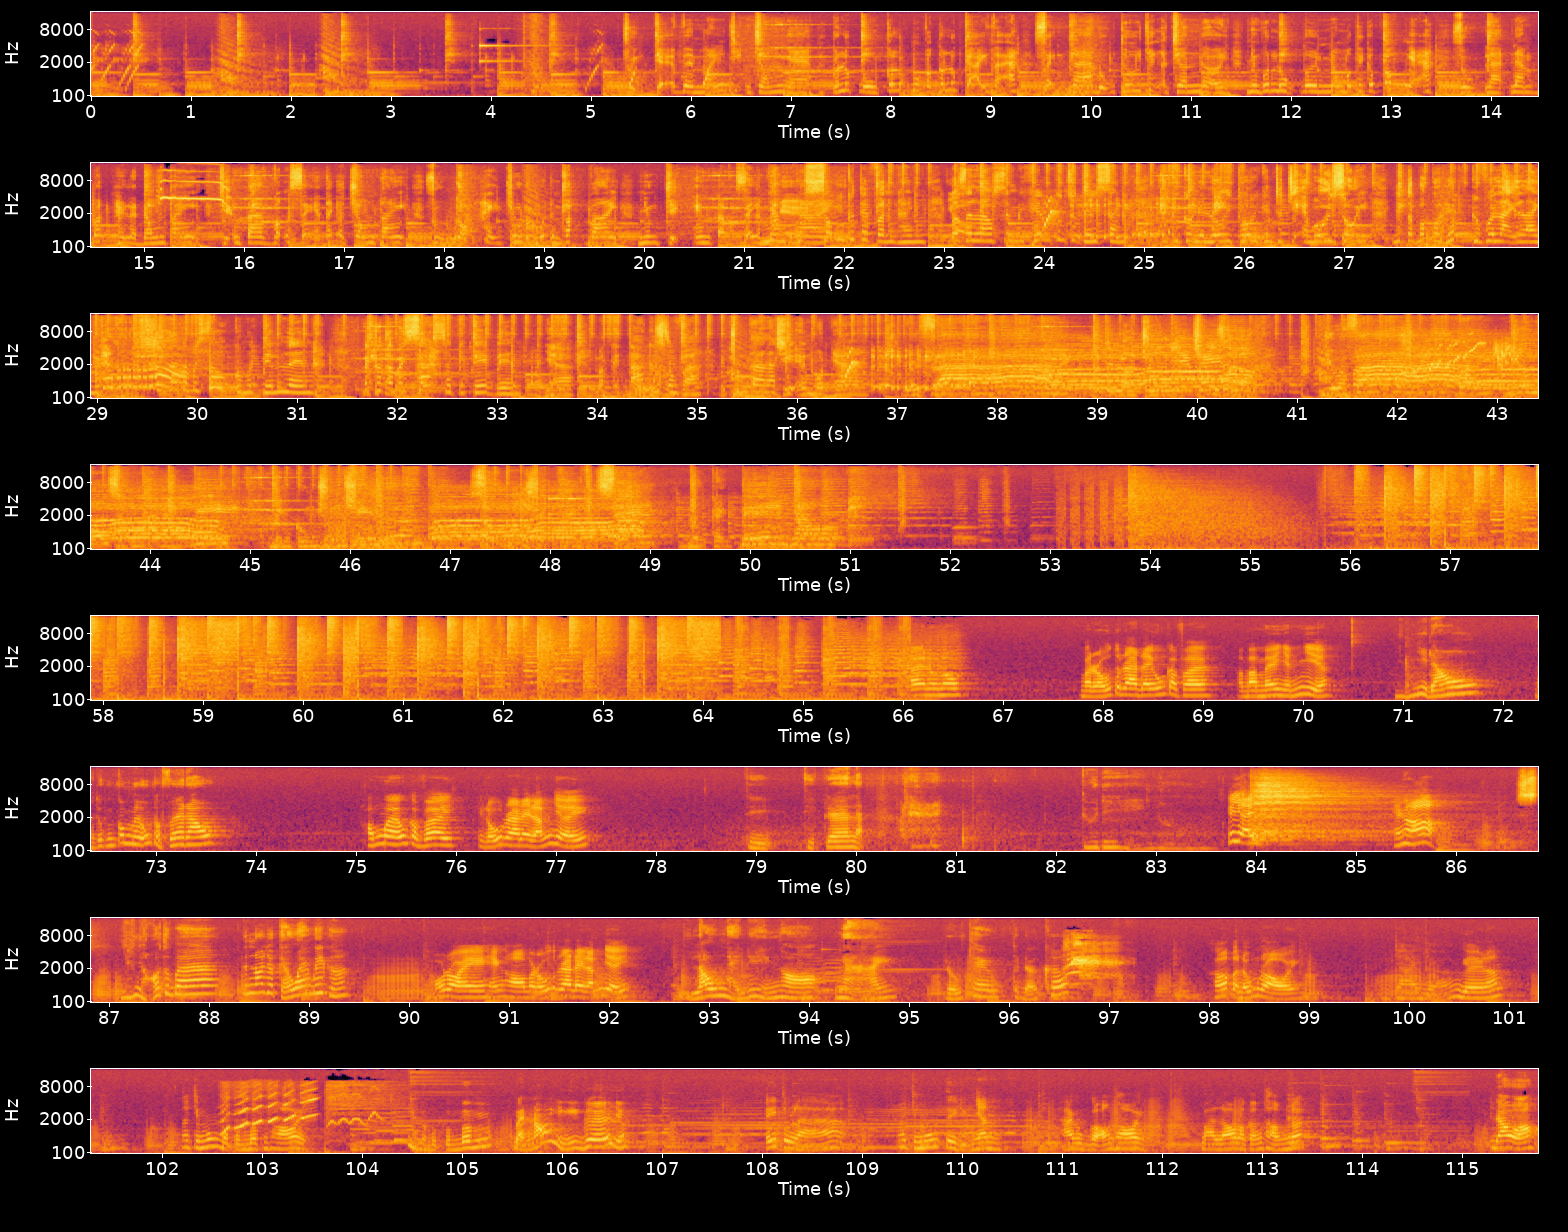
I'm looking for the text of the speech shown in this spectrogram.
chuyện kể về mấy chuyện trong nhà. Có lúc buồn có lúc vui và có lúc cãi vã. Xảy ra đủ thứ chuyện ở trên đời nhưng vẫn luôn bên nhau mà khi có vấp ngã. Dù là nam bắc hay là đông tây chị em ta vẫn sẽ tay ở trong tay. Dù có hay chưa được mối tình vắt vai nhưng chị em ta vẫn sẽ là mang cuộc sống có thể vận hành bao giờ lao sẽ mới khiến cánh cho tươi xanh. Đôi khi câu này lôi thôi khiến cho chị em bối rối. Nhưng ta bỏ qua hết cứ vừa lại lành. Nào ta mới sau cùng mình tiến lên. Bây giờ ta bay xa xa kế kế bên. Yeah. mặc kệ ta cứ sống và vì chúng ta là chị em một nhà. We fly, có thể luôn chung như chaser you are fine, nếu muốn dừng lại đi mình cùng chung chi hướng. Dẫu có chuyện gì vẫn sẽ ngồi cạnh bên Ê Nunu Bà rủ tôi ra đây uống cà phê. Mà bà mê nhỉnh gì vậy Nhìn gì đâu? Mà tôi cũng có mê uống cà phê đâu. Không mê uống cà phê. Thì rủ ra đây làm gì? Thì thiệt ra là đây, ở đây. Tôi đi hẹn hò. Cái gì? Hẹn hò? Nhỏ nhỏ thôi ba. Tính nói cho cả quán biết hả? Ủa rồi hẹn hò mà rủ tôi ra đây làm gì? Lâu ngày đi hẹn hò. Ngại Rủ theo cho đỡ khớp. Khớp là đúng rồi. Con trai giỡn ghê lắm. Nó chỉ muốn bụp bùm bum thôi. Gì mà bụp bùm bum Bà nói gì nghe ghê vậy? Ý tôi là Nó chỉ muốn tiêu diệt nhanh. Hai cục gọn thôi. Bà lo mà cẩn thận đó. Đâu ạ?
